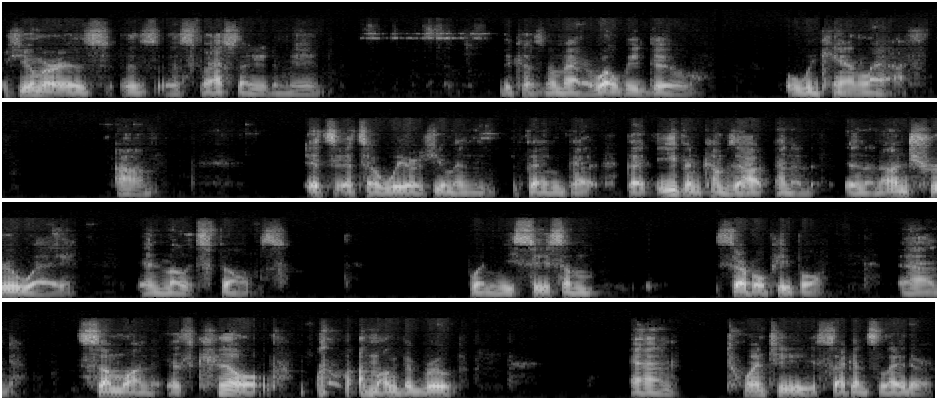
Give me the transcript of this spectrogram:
humor is, is is fascinating to me because no matter what we do, we can laugh. Um, it's it's a weird human thing that that even comes out in an in an untrue way in most films when we see some several people and someone is killed among the group and 20 seconds later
